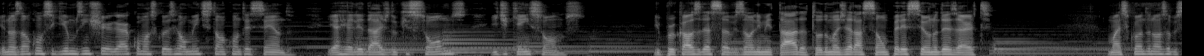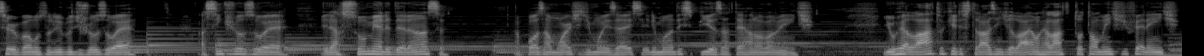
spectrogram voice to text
e nós não conseguimos enxergar como as coisas realmente estão acontecendo e a realidade do que somos e de quem somos. E por causa dessa visão limitada, toda uma geração pereceu no deserto. Mas quando nós observamos no livro de Josué, assim que Josué ele assume a liderança, após a morte de Moisés, ele manda espias à terra novamente. E o relato que eles trazem de lá é um relato totalmente diferente.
